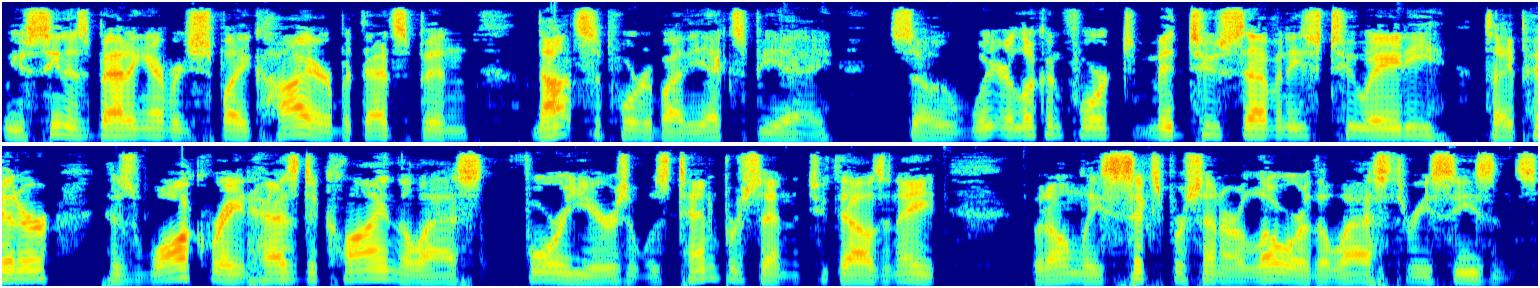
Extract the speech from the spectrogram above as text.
We've seen his batting average spike higher, but that's been not supported by the XBA. So what you're looking for, mid 270s, 280 type hitter. His walk rate has declined the last four years. It was 10% in 2008 but only 6% or lower the last three seasons.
